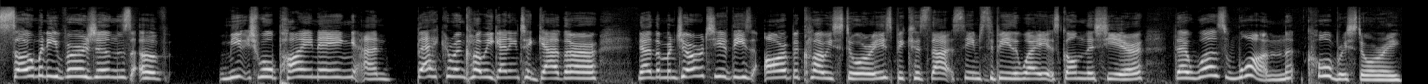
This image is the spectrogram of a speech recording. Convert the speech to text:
so many versions of mutual pining and Becca and Chloe getting together. Now, the majority of these are Bechloe stories because that seems to be the way it's gone this year. There was one Corbury story,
